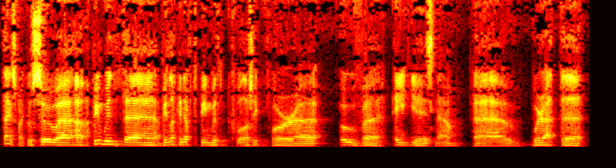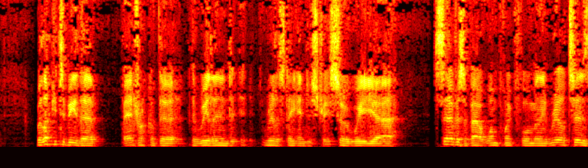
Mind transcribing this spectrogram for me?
thanks, Michael. So uh, I've been with, uh, I've been lucky enough to be with CoreLogic for uh, over eight years now. Uh, we're at the we're lucky to be the bedrock of the the real in, real estate industry. So we uh, service about 1.4 million realtors,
